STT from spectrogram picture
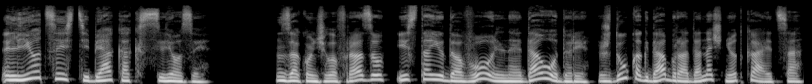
Льется из тебя, как слезы. Закончила фразу и стою довольная до одури, жду, когда борода начнет каяться.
